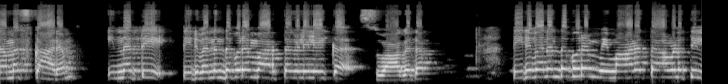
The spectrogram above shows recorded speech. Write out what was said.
നമസ്കാരം. ഇന്നത്തെ തിരുവനന്തപുരം വാർത്തകളിലേക്ക് സ്വാഗതം. തിരുവനന്തപുരം വിമാനത്താവളത്തിൽ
